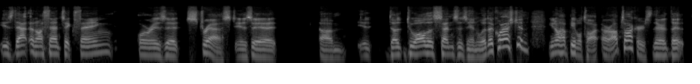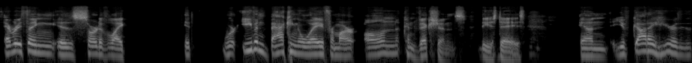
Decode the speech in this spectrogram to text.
Is that an authentic thing, or is it stressed? Is it um, it, do, do, all the sentences in with a question? You know how people talk are up talkers. They're the everything is sort of like it. We're even backing away from our own convictions these days and you've got to hear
